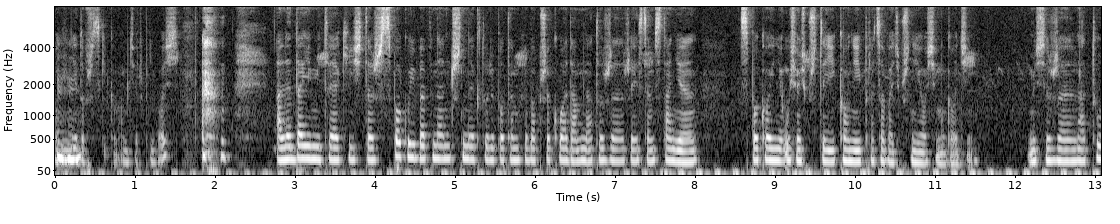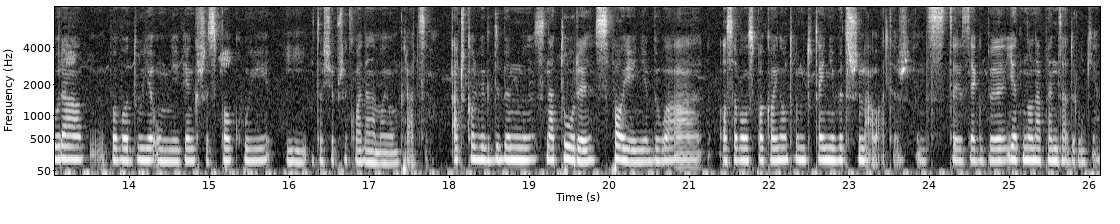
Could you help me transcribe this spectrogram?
bo Mhm. nie do wszystkiego mam cierpliwość. Ale daje mi to jakiś też spokój wewnętrzny, który potem chyba przekładam na to, że, że jestem w stanie spokojnie usiąść przy tej ikonie i pracować przy niej 8 godzin. Myślę, że natura powoduje u mnie większy spokój i, i to się przekłada na moją pracę. Aczkolwiek gdybym z natury swojej nie była osobą spokojną, to bym tutaj nie wytrzymała też, więc to jest jakby jedno napędza drugie.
